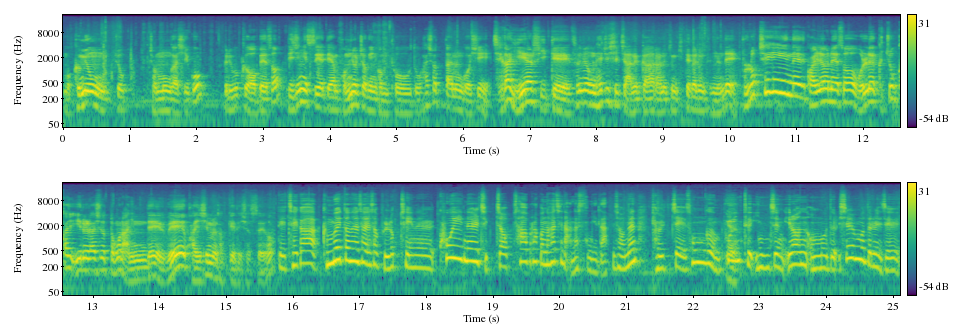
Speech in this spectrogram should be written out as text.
뭐 금융 쪽 전문가시고 그리고 그 업에서 비즈니스에 대한 법률적인 검토도 하셨다는 것이 제가 이해할 수 있게 설명을 해주실지 않을까라는 좀 기대가 좀 됐는데 블록체인에 관련해서 원래 그쪽 하- 일을 하셨던 건 아닌데 왜 관심을 갖게 되셨어요? 네, 제가 근무했던 회사에서 블록체인을 코인을 직접 사업을 하거나 하진 않았습니다. 저는 결제, 송금, 포인트 인증 이런 업무들 실무들을 이제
